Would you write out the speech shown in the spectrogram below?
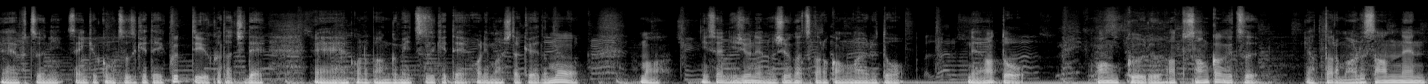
えー普通に選曲も続けていくっていう形で、えーこの番組続けておりましたけれどもまあ2020年の10月から考えるとねあとワンクールあと3ヶ月やったら丸3年。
